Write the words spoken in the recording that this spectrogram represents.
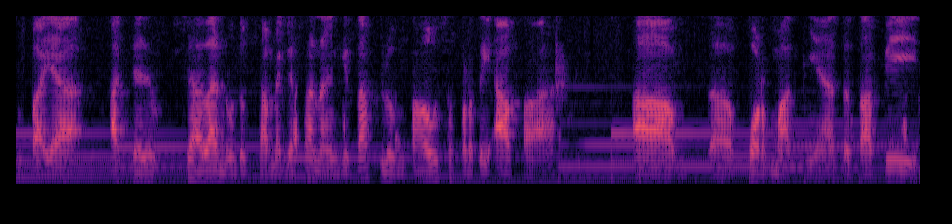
supaya ada jalan untuk sampai ke sana. Kita belum tahu seperti apa uh, uh, formatnya, tetapi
